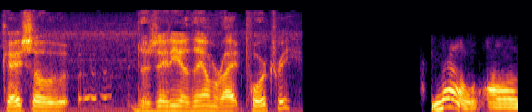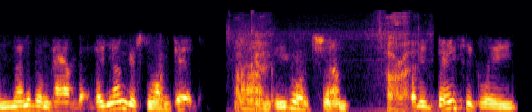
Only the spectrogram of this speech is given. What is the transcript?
Okay, so uh, does any of them write poetry? No, um, none of them have that. The youngest one did. Um, he wrote some. All right. But it basically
